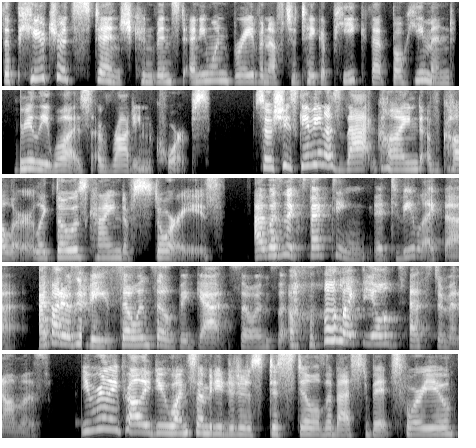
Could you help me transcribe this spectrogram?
The putrid stench convinced anyone brave enough to take a peek that Bohemond really was a rotting corpse. So she's giving us that kind of color, like those kind of stories. I wasn't expecting it to be like that. I thought it was going to be so and so begat so and so, like the Old Testament almost. You really probably do want somebody to just distill the best bits for you.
